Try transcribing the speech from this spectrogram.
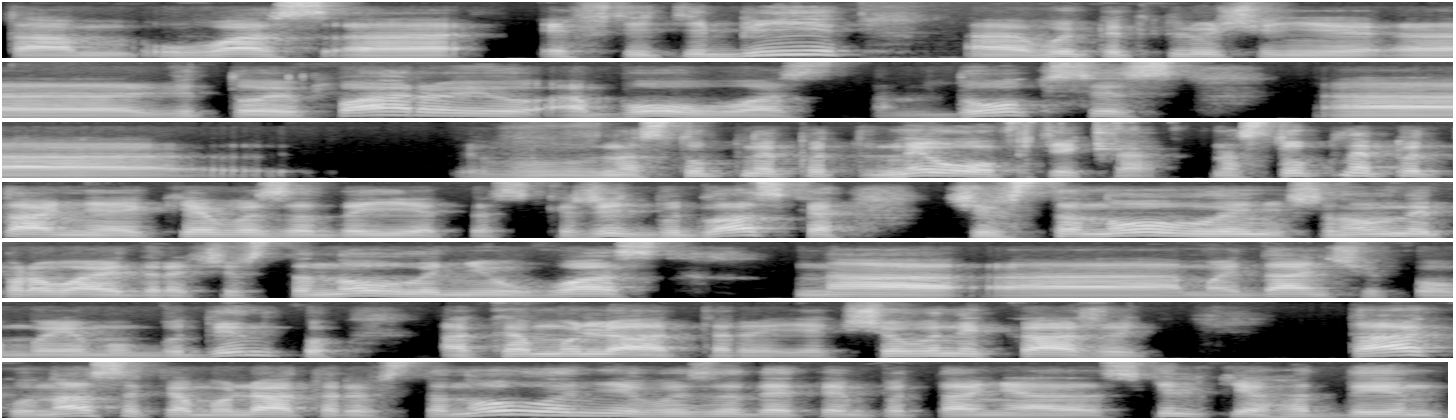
Там у вас е, FTTB, е, ви підключені е, вітою парою, або у вас там е, в наступне питання не оптика. Наступне питання, яке ви задаєте, скажіть, будь ласка, чи встановлені, шановний провайдер, чи встановлені у вас на а, майданчику в моєму будинку акумулятори? Якщо вони кажуть, так, у нас акумулятори встановлені. Ви задаєте їм питання, скільки годин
